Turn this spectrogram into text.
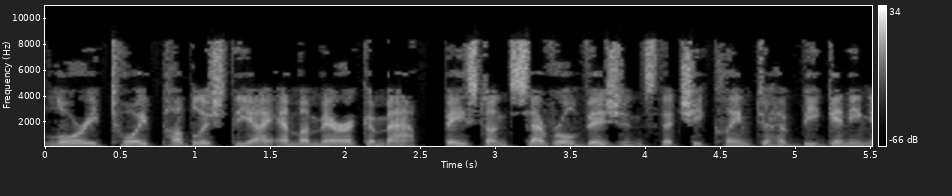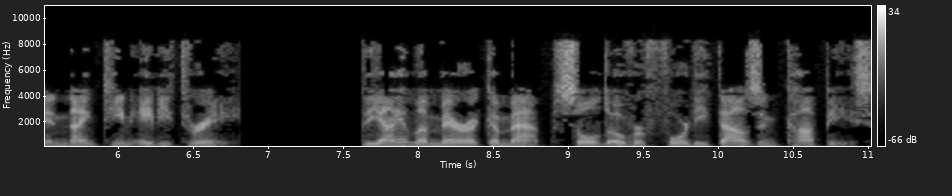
Lori Toye published the I Am America map, based on several visions that she claimed to have beginning in 1983. The I Am America map sold over 40,000 copies,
